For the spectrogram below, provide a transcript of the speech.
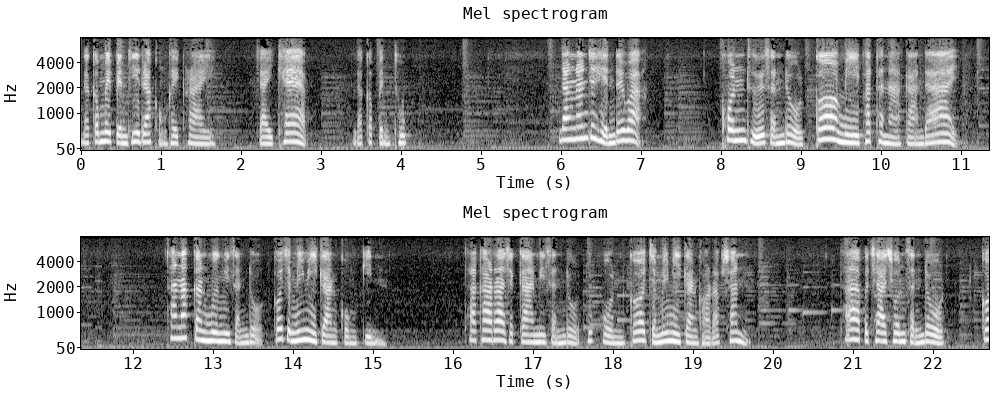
แล้วก็ไม่เป็นที่รักของใครๆ ใจแคบ แล้วก็เป็นทุกข์ ดังนั้นจะเห็นได้ว่า คนถือสันโดษก็มีพัฒนาการได้ ถ้านักการเมืองมีสันโดษก็จะไม่มีการโกงกิน ถ้าข้าราชการมีสันโดษทุกคนก็จะไม่มีการคอร์รัปชันถ้าประชาชนสันโดษ ก็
